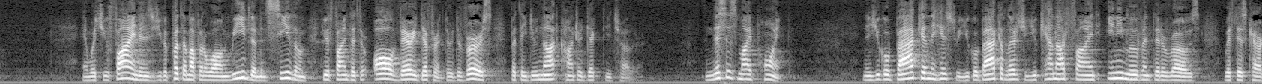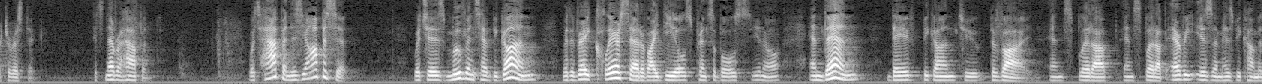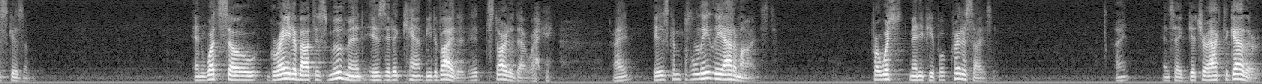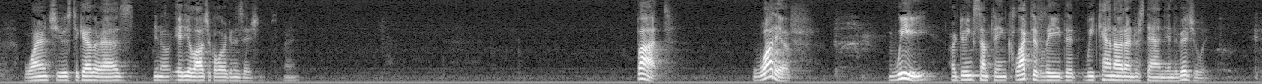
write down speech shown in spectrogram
and what you find is you could put them up on a wall and read them and see them, you'd find that they're all very different. They're diverse, but they do not contradict each other. And this is my point. And as you go back in the history, you go back in literature, you cannot find any movement that arose with this characteristic. It's never happened. What's happened is the opposite, which is movements have begun with a very clear set of ideals, principles, you know, and then they've begun to divide and split up and split up. Every ism has become a schism. And what's so great about this movement is that it can't be divided. It started that way, right? It is completely atomized, for which many people criticize it, right? And say, get your act together. Why aren't you as together as, you know, ideological organizations, right? But what if we are doing something collectively that we cannot understand individually? I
